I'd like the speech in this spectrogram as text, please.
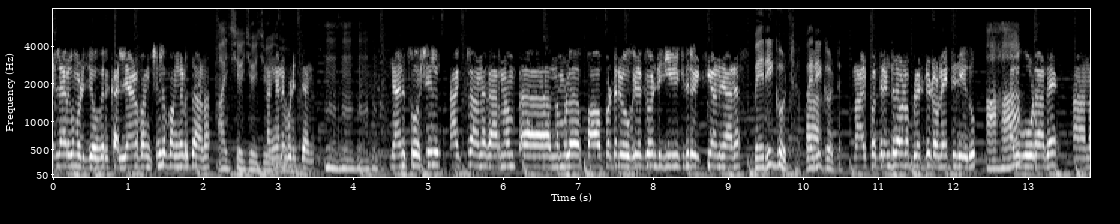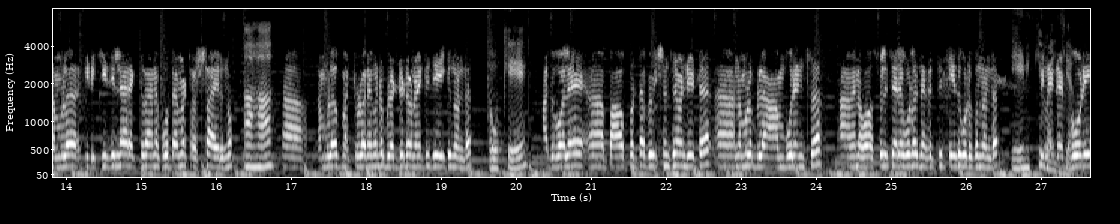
എല്ലാവർക്കും പിടിച്ചോ. ഒരു കല്യാണ ഫംഗ്ഷനിൽ പങ്കെടുത്താണ് അങ്ങനെ പിടിച്ചാണ്. ഞാൻ സോഷ്യൽ ആക്ടർ ആണ്. കാരണം നമ്മൾ പാവപ്പെട്ട രോഗികൾക്ക് വേണ്ടി ജീവിക്കുന്ന ഒരു വ്യക്തിയാണ് ഞാൻ. വെരി ഗുഡ് വെരി ഗുഡ് നാല്പത്തിരണ്ട് തവണ ബ്ലഡ് ഡൊണേറ്റ് ചെയ്തു. അതുകൂടാതെ നമ്മൾ നമ്മൾ ഇടുക്കി ജില്ലാ രക്തദാന കൂട്ടായ്മ ട്രസ്റ്റ് ആയിരുന്നു. നമ്മൾ നമ്മൾ മറ്റുള്ളവരെ കൊണ്ട് ബ്ലഡ് ഡൊണേറ്റ് ചെയ്യിക്കുന്നുണ്ട്. ഓക്കെ അതുപോലെ പാവപ്പെട്ട പേഷ്യൻസിന് വേണ്ടിയിട്ട് നമ്മൾ ആംബുലൻസ് അങ്ങനെ ഹോസ്പിറ്റൽ ചെലവുകൾ നികത്തി ചെയ്ത് കൊടുക്കുന്നുണ്ട്. എനിക്ക് പിന്നെ dead body.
